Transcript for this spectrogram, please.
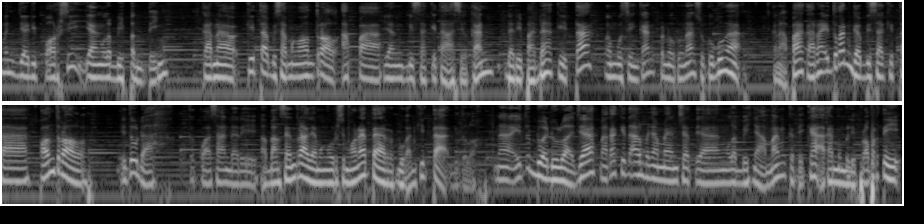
menjadi porsi yang lebih penting karena kita bisa mengontrol apa yang bisa kita hasilkan daripada kita memusingkan penurunan suku bunga. Kenapa? Karena itu kan nggak bisa kita kontrol. Itu udah kekuasaan dari bank sentral yang mengurusi moneter, bukan kita gitu loh. Nah, itu dua dulu aja, maka kita akan punya mindset yang lebih nyaman ketika akan membeli properti,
